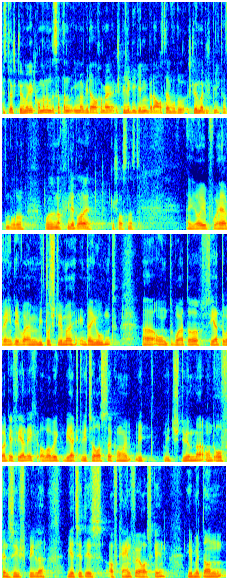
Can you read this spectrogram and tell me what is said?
bist du als Stürmer gekommen und es hat dann immer wieder auch einmal Spiele gegeben bei der Austria, wo du Stürmer gespielt hast und wo du, wo du auch viele Tore geschossen hast. Ja, ich habe vorher erwähnt, ich war ein Mittelstürmer in der Jugend äh, und war da sehr torgefährlich, aber habe ich gemerkt, wie es rauskommt mit, mit Stürmer und Offensivspieler wird sich das auf keinen Fall ausgehen. Ich habe mich dann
